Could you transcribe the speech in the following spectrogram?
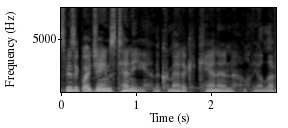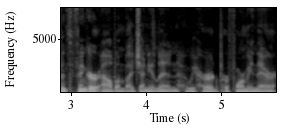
That's music by James Tenney, the Chromatic Canon, on the 11th Finger album by Jenny Lin, who we heard performing there.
